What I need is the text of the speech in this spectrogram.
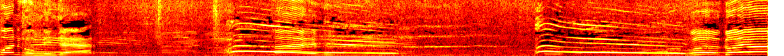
पनि घुमिदिन्छ यार। गयो।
